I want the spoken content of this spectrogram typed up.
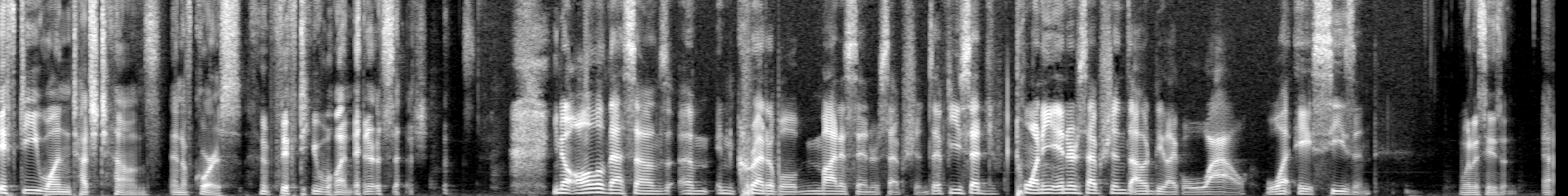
51 touchdowns and of course 51 interceptions. You know, all of that sounds um, incredible minus the interceptions. If you said 20 interceptions, I would be like, wow, what a season. What a season. Yeah.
